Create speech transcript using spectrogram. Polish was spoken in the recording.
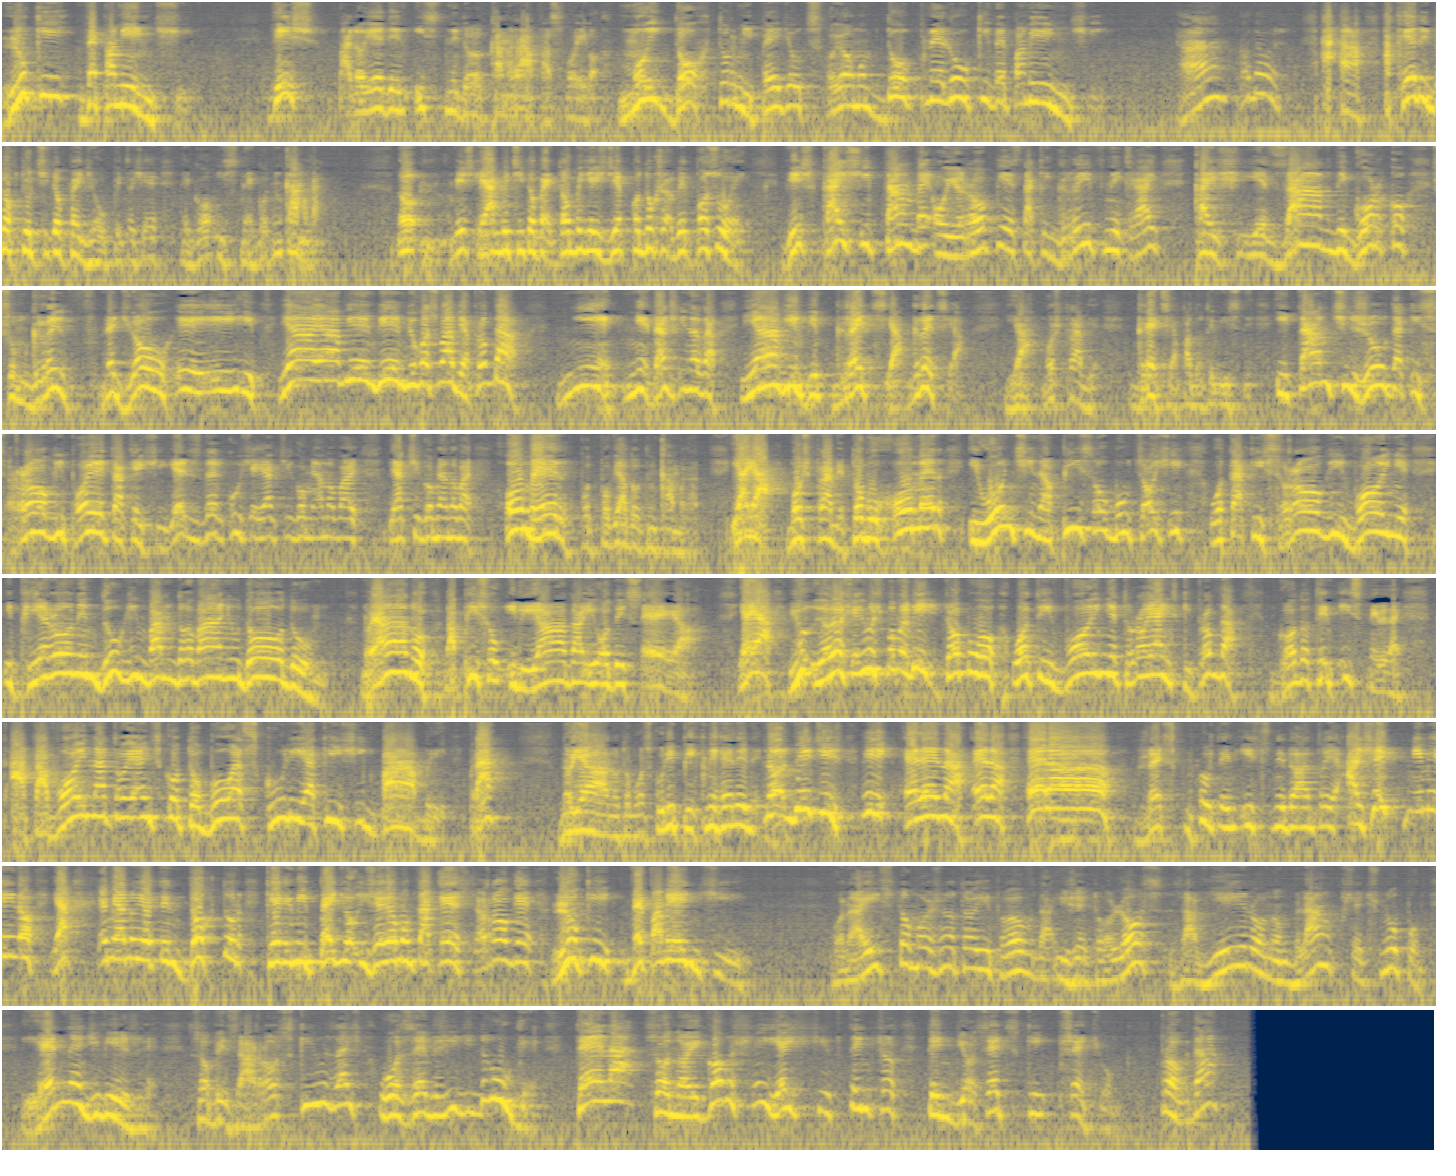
luki we pamięci. Wiesz, pano jeden istny do swojego. Mój doktor mi powiedział, swoją dupne luki we pamięci. A? No. A, a, a kiedy doktor ci to powiedział? Pyta się tego istnego, ten kamrat. No, wiesz, jakby ci to powiedział, to będziesz dziewko duszę, wy posłuchaj. Wiesz, kajsik tam w Europie jest taki gryfny kraj, kajś jest zawdy gorko, są gryfne dziołchy i, i... Ja, ja wiem, wiem, Jugosławia, prawda? Nie, nie, dalszy nazad. Ja wiem, wiem, Grecja, Grecja. Ja, może prawie, Grecja istny. I tam ci żył taki srogi poeta, jakiś jezder, kusie, jak ci go mianowali, jak ci go mianowali. Homer, podpowiadał ten kamrat. Ja, ja, moż prawie, to był Homer i on ci napisał, był coś o takiej srogiej wojnie i pieronym długim wędrowaniu do dum. No ja, no, napisał Iliada i Odyseja. Ja, ja, ju, ja się już pomyliłem, to było o tej wojnie trojańskiej, prawda? Godo tym istny, a ta wojna trojańska to była z kuli jakiejś baby, prawda? No ja, no to było z kuli pięknej Heleny. No widzisz, widzisz, Helena, Hela, Hela! Wrzesknął ten istny do Andrzeja. A rzeknij mi, no, jak się mianuje ten doktor, który mi powiedział, że ja mam takie srogie luki we pamięci. Bo naisto można to i prawda, i że to los zawiero nam blank przed sznupą. Jedne dźwierze, co by zaroski zaś łozewrzyć drugie. Tela, co najgorsze jeści w tym czas ten diosecki przeciąg. Prawda?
